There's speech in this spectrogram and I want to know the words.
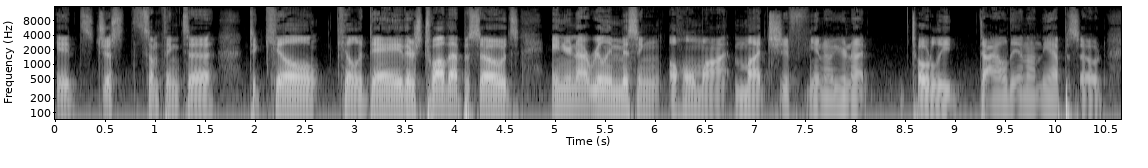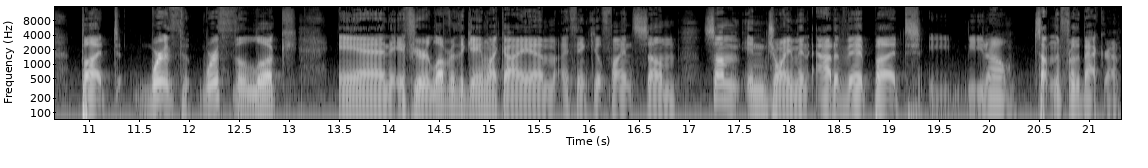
It's just something to to kill kill a day. There's 12 episodes, and you're not really missing a whole lot much if you know you're not totally dialed in on the episode. But worth worth the look and if you're a lover of the game like I am, I think you'll find some some enjoyment out of it. But you know, something for the background.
